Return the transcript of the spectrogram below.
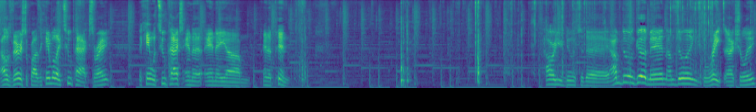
I was very surprised. It came with like two packs, right? It came with two packs and a and a um and a pin. How are you doing today? I'm doing good, man. I'm doing great, actually.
